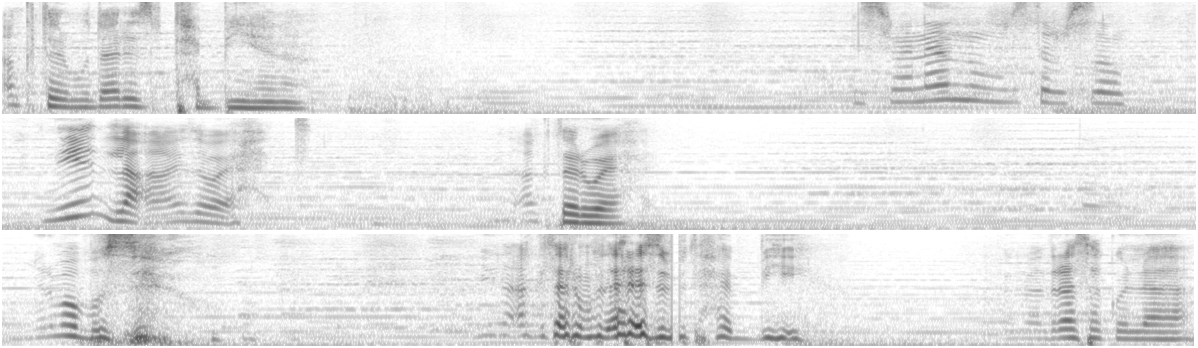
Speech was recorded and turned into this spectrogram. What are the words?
مين أكتر مدرس بتحبيه هنا؟ مش فنان ومستر صوم اتنين؟ لا عايزة واحد مين أكتر واحد؟ من غير ما أبص له. مين أكتر مدرس بتحبيه؟ في المدرسة كلها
